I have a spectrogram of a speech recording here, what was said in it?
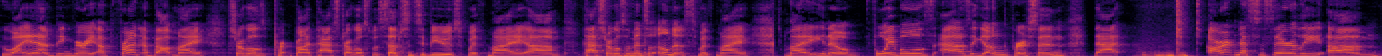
who I am, being very upfront about my struggles, my past struggles with substance abuse, with my um, past struggles with mental illness, with my my you know foibles as a young person that aren't necessarily um,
